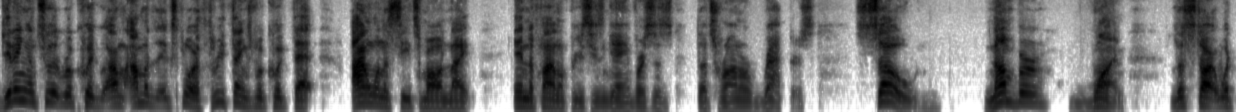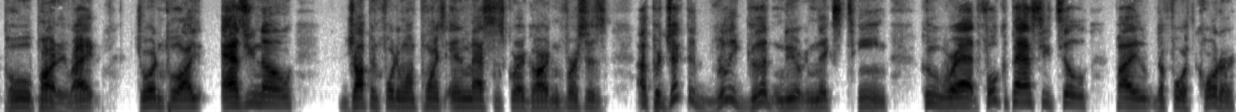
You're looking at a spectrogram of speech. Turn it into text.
getting into it real quick, I'm, I'm gonna explore three things real quick that I want to see tomorrow night in the final preseason game versus the Toronto Raptors. So, number one, let's start with pool party, right? Jordan Poole, as you know, dropping 41 points in Madison Square Garden versus a projected really good New York Knicks team who were at full capacity till probably the fourth quarter.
